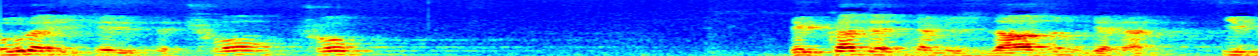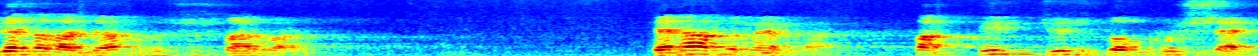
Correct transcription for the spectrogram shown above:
Sure-i Şerif'te çok çok dikkat etmemiz lazım gelen ibret alacağım hususlar var. Cenab-ı Mevla bak 309 sene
